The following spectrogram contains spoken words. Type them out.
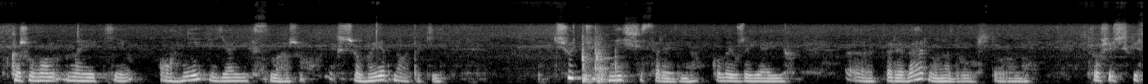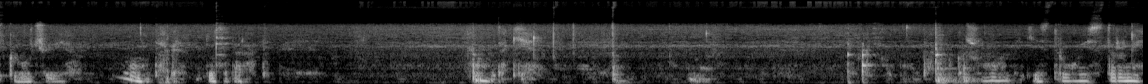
Покажу вам на які огні я їх смажу. Якщо видно, такі чуть-чуть нижче середнього. Коли вже я їх е, переверну на другу сторону, трошечки скручую. Ось так, буду забирати. Ось такі. Так, покажу вам які з другої сторони.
